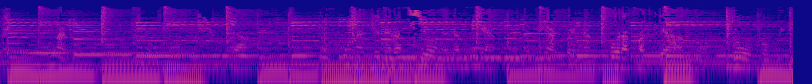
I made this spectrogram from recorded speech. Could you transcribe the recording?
me. Una, io sono cresciuta una generazione, la mia, quella mia, quella ancora qualche anno dopo, quindi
